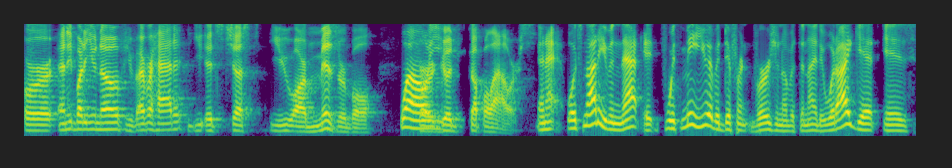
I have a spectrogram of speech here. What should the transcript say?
or anybody you know, if you've ever had it, you, it's just you are miserable well, for a good couple hours. And I, well, it's not even that. It with me, you have a different version of it than I do. What I get is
